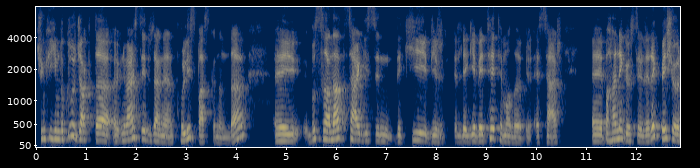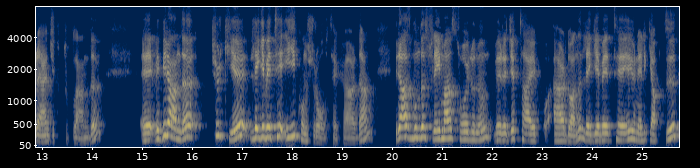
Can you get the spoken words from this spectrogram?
Çünkü 29 Ocak'ta e, üniversiteye düzenlenen polis baskınında e, bu sanat sergisindeki bir LGBT temalı bir eser e, bahane gösterilerek beş öğrenci tutuklandı. E, ve bir anda Türkiye LGBTİ'yi konuşur oldu tekrardan. Biraz bunda Süleyman Soylu'nun ve Recep Tayyip Erdoğan'ın LGBT'ye yönelik yaptığı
